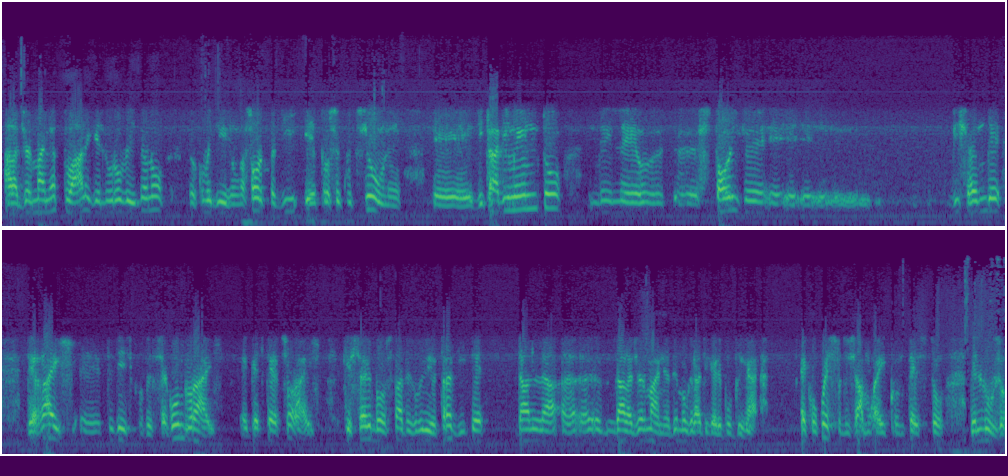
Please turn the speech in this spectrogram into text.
alla Germania attuale che loro vedono dire, una sorta di eh, prosecuzione, eh, di tradimento delle eh, storiche vicende del Reich tedesco, del secondo Reich e del terzo Reich che sarebbero state dire, tradite dalla, eh, dalla Germania democratica e repubblicana. Ecco, questo diciamo, è il contesto dell'uso.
